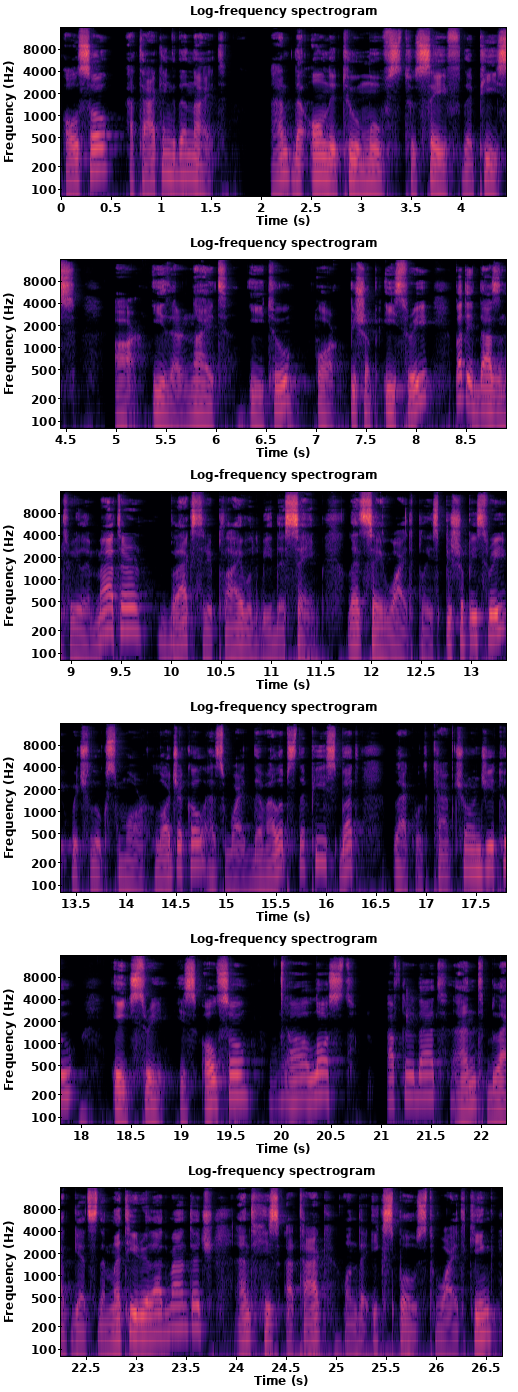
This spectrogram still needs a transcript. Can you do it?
also attacking the knight. And the only two moves to save the piece are either knight e2 or bishop e3, but it doesn't really matter, black's reply would be the same. Let's say white plays bishop e3, which looks more logical as white develops the piece, but black would capture on g2, h3 is also uh, lost after that, and black gets the material advantage, and his attack on the exposed white king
